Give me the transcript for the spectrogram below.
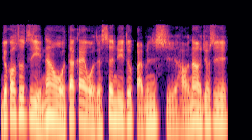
你就告诉自己，那我大概我的胜率都百分之十，好，那我就是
